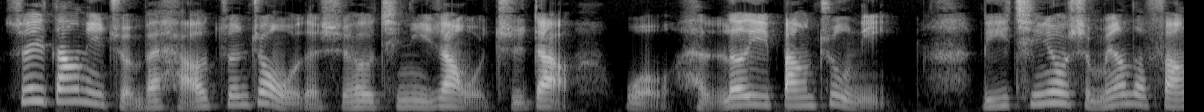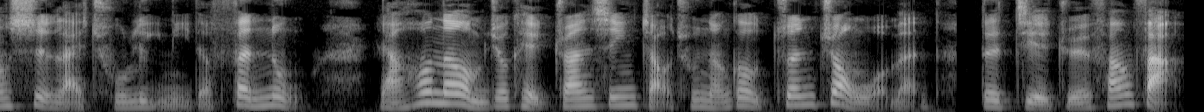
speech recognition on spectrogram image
所以，当你准备好要尊重我的时候，请你让我知道，我很乐意帮助你。”厘清用什么样的方式来处理你的愤怒，然后呢，我们就可以专心找出能够尊重我们的解决方法。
